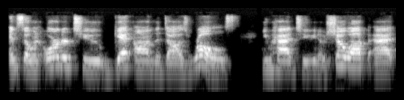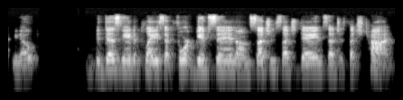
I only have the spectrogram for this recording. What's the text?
And so in order to get on the dawes rolls you had to you know show up at you know the designated place at fort gibson on such and such day and such and such time.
